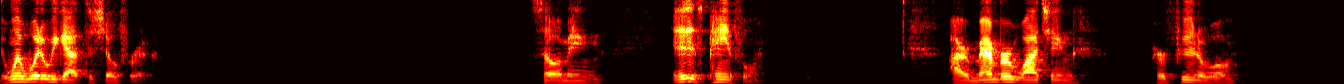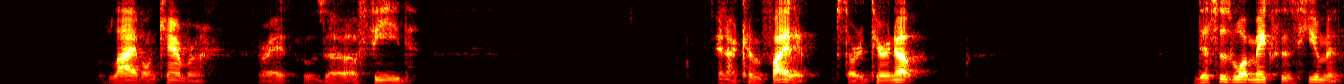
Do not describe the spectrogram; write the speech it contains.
When what do we got to show for it? So I mean, it is painful. I remember watching her funeral live on camera, right? It was a, a feed. And I couldn't fight it. Started tearing up. This is what makes us human.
